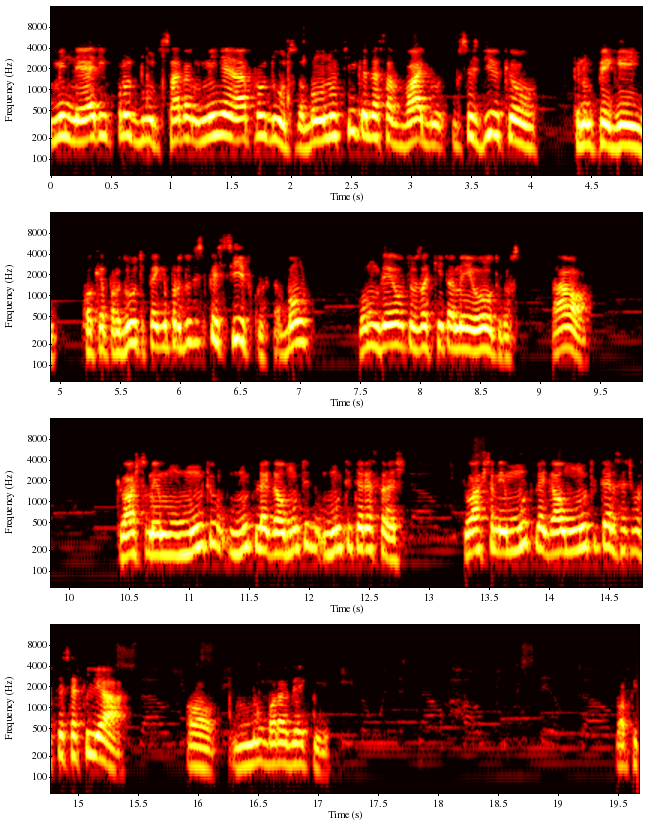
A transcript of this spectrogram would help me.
minere produtos, saiba minerar produtos, tá bom? Não fica dessa vibe. Vocês viram que eu, que não peguei qualquer produto? Peguei produtos específicos, tá bom? Vamos ver outros aqui também, outros, tá? Ó. Que eu acho também muito, muito legal, muito, muito interessante. Que eu acho também muito legal, muito interessante você se afiliar. Ó, bora ver aqui. Top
